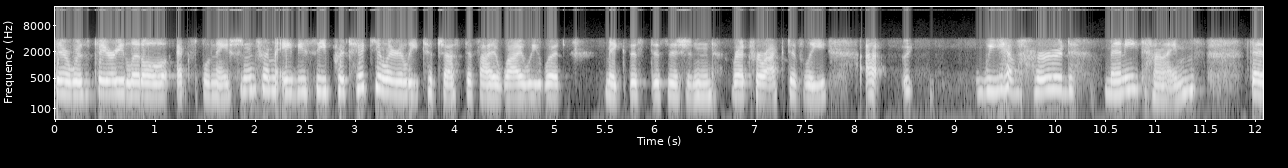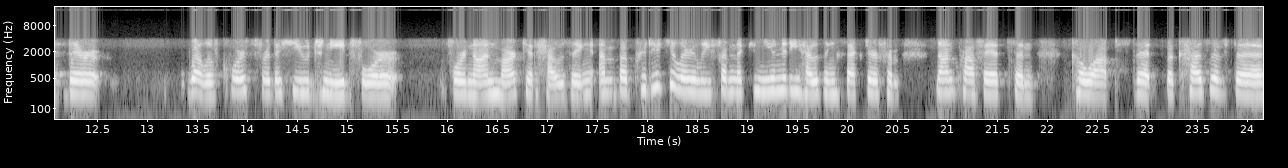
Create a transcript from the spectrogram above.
there was very little explanation from ABC, particularly to justify why we would make this decision retroactively. Uh, we have heard many times that there, well, of course, for the huge need for for non-market housing, um, but particularly from the community housing sector, from nonprofits and co-ops, that because of the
